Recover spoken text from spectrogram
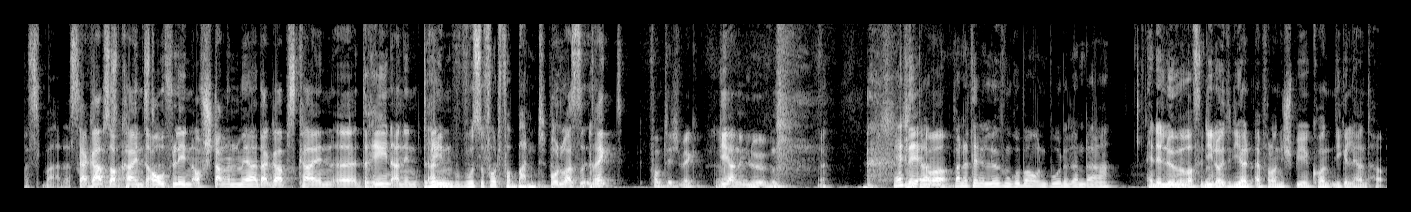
das war das. Da gab es auch kein. Drauflehnen auf Stangen mehr, da gab es kein äh, Drehen an den Drehen, An, wo es sofort verbannt. wo du hast direkt vom Tisch weg. Geh an den Löwen. Ja, steht Nee, da, aber- wanderte der Löwen rüber und wurde dann da. Ja, der Löwe war für die Leute, die halt einfach noch nicht spielen konnten, die gelernt haben.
